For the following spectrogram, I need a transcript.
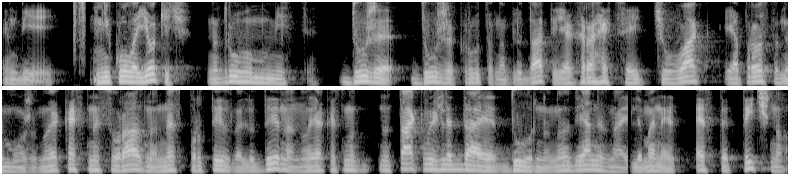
NBA. Нікола Йокіч на другому місці. Дуже дуже круто наблюдати, як грає цей чувак. Я просто не можу. Ну, якась несуразна, неспортивна людина. Ну, якась ну, ну так виглядає дурно. Ну я не знаю. Для мене естетично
